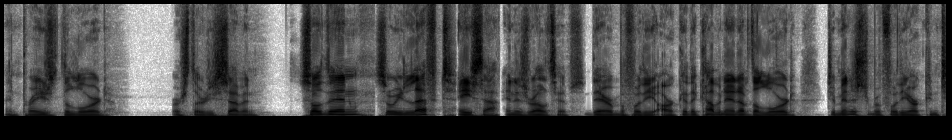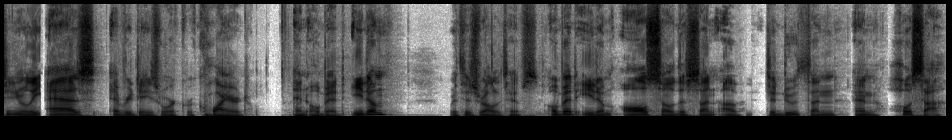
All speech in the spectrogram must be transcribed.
And praised the Lord. Verse 37. So then, so he left Asaph and his relatives there before the ark of the covenant of the Lord to minister before the ark continually as every day's work required. And Obed Edom with his relatives. Obed Edom, also the son of Jeduthun and Hosah,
